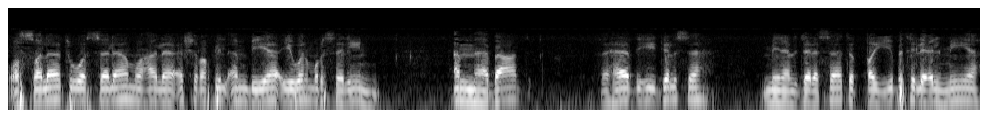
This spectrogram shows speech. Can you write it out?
والصلاة والسلام على أشرف الأنبياء والمرسلين. أما بعد فهذه جلسة من الجلسات الطيبة العلمية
